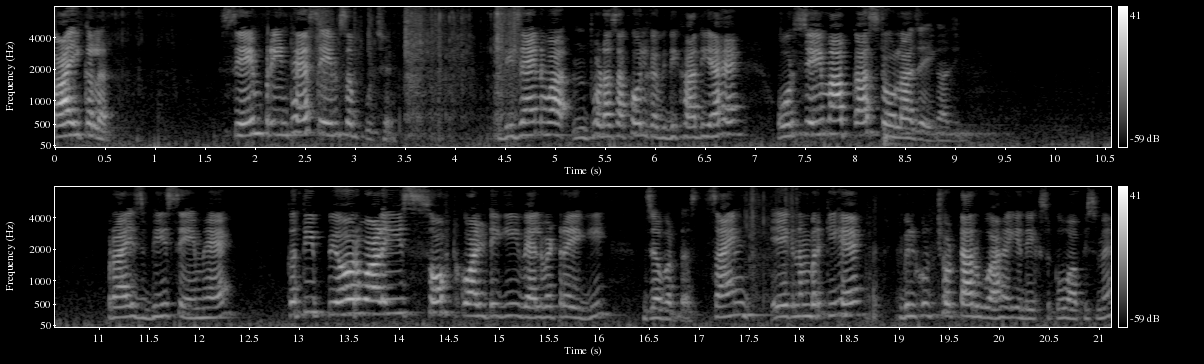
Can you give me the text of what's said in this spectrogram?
काई कलर। सेम प्रिंट है, सेम सब कुछ है। डिज़ाइन थोड़ा सा खोल कर भी दिखा दिया है और सेम आपका स्टॉल आ जाएगा जी। प्राइस भी सेम है। कति प्योर वाली सॉफ्ट क्वालिटी की वेलवेट रहेगी, ज़बरदस्त। साइन एक नंबर की है, बिल्कुल छोटा रुआ है, ये देख सको आप इसमें,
